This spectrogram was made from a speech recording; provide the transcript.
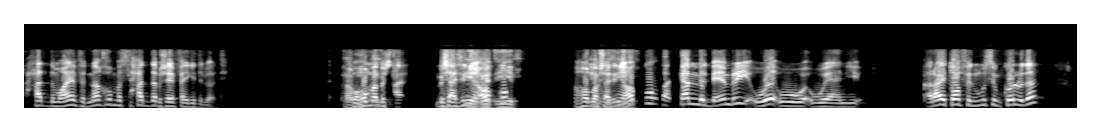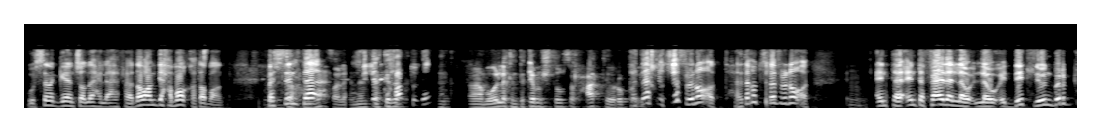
حد معين في دماغهم بس الحد ده مش هينفع يجي دلوقتي. فهم إيه- مش ع- مش عايزين إيه البديل؟ هم مش عايزين البديل؟ يعاقبوا فكمل بإمري و- و- ويعني write off الموسم كله ده والسنة الجاية إن شاء الله يحلها فطبعا دي حماقة طبعا. بس أنت لأن أنت كده أنا بقول لك أنت كده مش هتوصل حتى أوروبا. هتاخد صفر نقط. هتاخد صفر نقط. أنت أنت فعلا لو لو اديت ليونبرج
